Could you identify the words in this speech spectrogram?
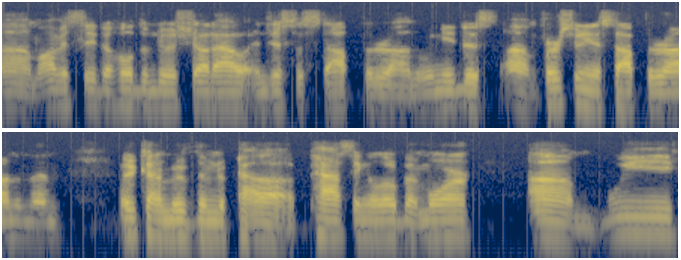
um, obviously to hold them to a shutout and just to stop the run. We need to um, first we need to stop the run, and then we kind of move them to pa- passing a little bit more. Um, we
